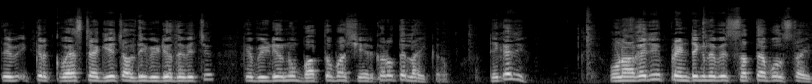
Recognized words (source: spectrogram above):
ਤੇ ਇੱਕ ਰਿਕੁਐਸਟ ਹੈਗੀ ਹੈ ਚਲਦੀ ਵੀਡੀਓ ਦੇ ਵਿੱਚ, ਕਿ ਵੀਡੀਓ ਨੂੰ ਵੱਧ ਤੋਂ ਵੱਧ ਸ਼ੇਅਰ ਕਰੋ ਤੇ ਲਾਈਕ ਕਰੋ। ਠੀਕ ਹੈ ਜੀ? ਹੁਣ ਆ ਗਏ ਜੀ ਪ੍ਰਿੰਟਿੰਗ ਦੇ ਵਿੱਚ ਸੱਤਿਆਪੁਲ ਸਟਾਈਲ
